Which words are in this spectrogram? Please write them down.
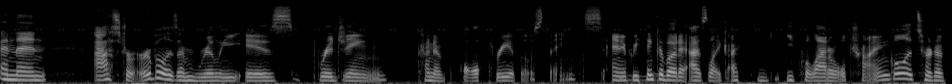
And then astroherbalism really is bridging kind of all three of those things. And if we think about it as like a equilateral triangle, it sort of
